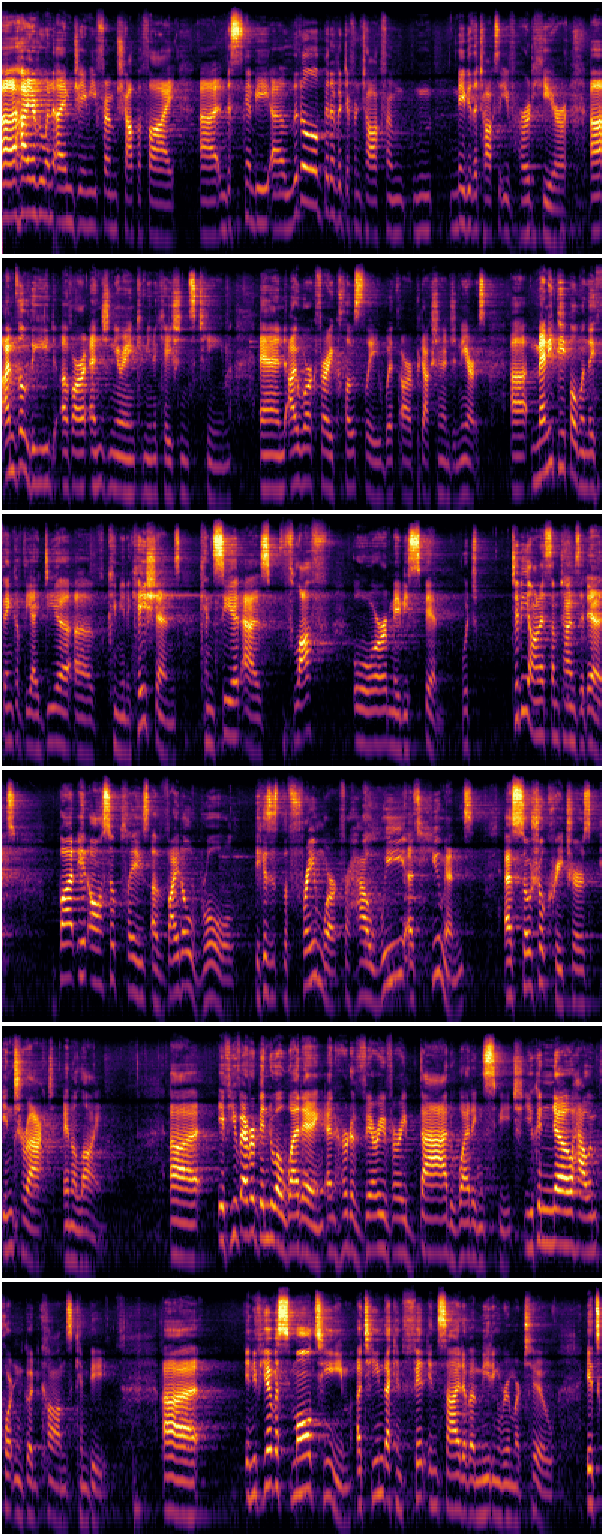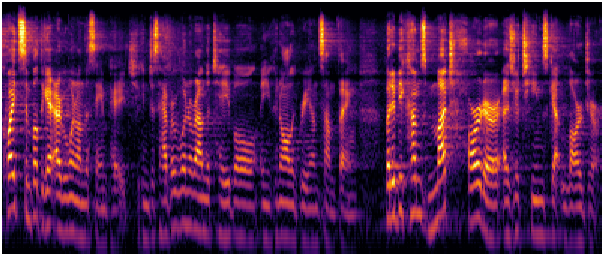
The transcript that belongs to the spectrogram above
Uh, hi, everyone. I'm Jaime from Shopify. Uh, and this is going to be a little bit of a different talk from maybe the talks that you've heard here. Uh, I'm the lead of our engineering communications team, and I work very closely with our production engineers. Uh, many people, when they think of the idea of communications, can see it as fluff or maybe spin, which, to be honest, sometimes it is. But it also plays a vital role because it's the framework for how we as humans as social creatures interact and align. Uh, if you've ever been to a wedding and heard a very, very bad wedding speech, you can know how important good comms can be. Uh, and if you have a small team, a team that can fit inside of a meeting room or two, it's quite simple to get everyone on the same page. You can just have everyone around the table and you can all agree on something. But it becomes much harder as your teams get larger.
